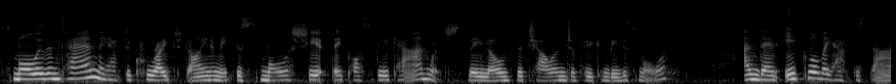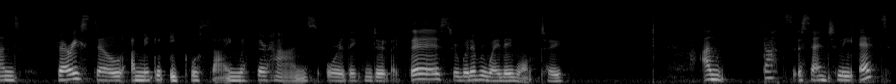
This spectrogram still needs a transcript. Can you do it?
Smaller than 10, they have to crouch down and make the smallest shape they possibly can, which they love the challenge of who can be the smallest. And then equal, they have to stand very still and make an equal sign with their hands, or they can do it like this, or whatever way they want to. And that's essentially it.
